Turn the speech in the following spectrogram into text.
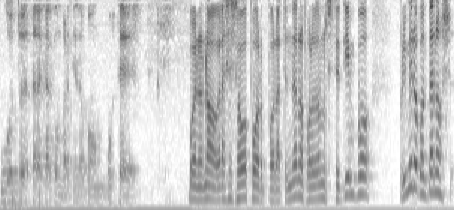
Un gusto de estar acá compartiendo con ustedes. Bueno, no, gracias a vos por, por atendernos, por darnos este tiempo. Primero contanos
